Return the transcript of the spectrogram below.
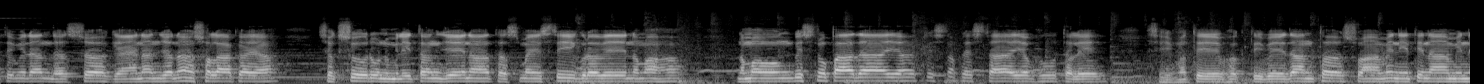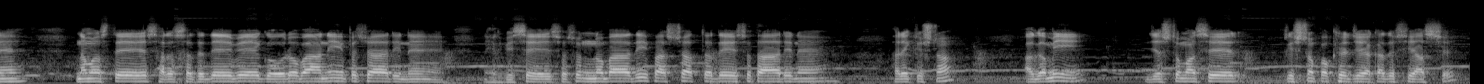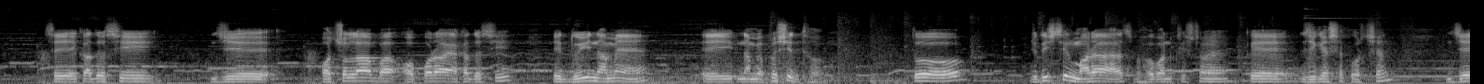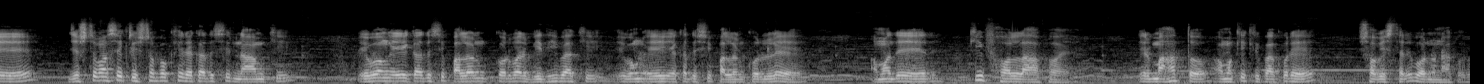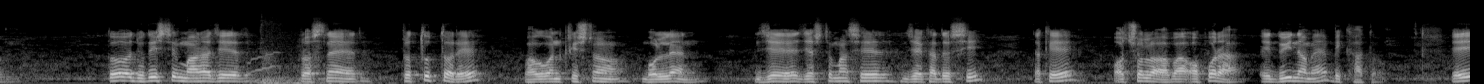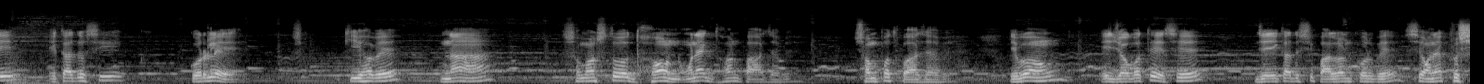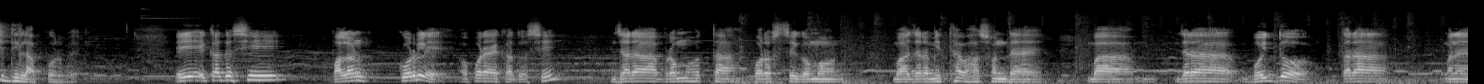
अज्ञानतिमिरन्धस्य ज्ञानाञ्जनशलाकया चक्षुरुन्मिलितं येन तस्मै श्रीगुरवे नमः नमो विष्णुपादाय कृष्णप्रेष्ठाय भूतले श्रीमते भक्तिवेदान्तस्वामिनीति नामिने नमस्ते सरस्वतीदेवे गौरवाणी प्रचारिणे निर्विशेषशून्यवादी পাশ্চাত্যদেশতারিণে হরে কৃষ্ণ আগামী জ্যৈষ্ঠ মাসের কৃষ্ণপক্ষের যে একাদশী আসছে সেই একাদশী যে অচলা বা অপরা একাদশী, এই দুই নামে এই নামে প্রসিদ্ধ। তো যুধিষ্ঠির মহারাজ ভগবান কৃষ্ণকে জিজ্ঞাসা করছেন যে, জ্যৈষ্ঠ মাসে কৃষ্ণপক্ষের একাদশীর নাম কি? এবং এই একাদশী পালন করবার বিধি বা কী? এবং এই একাদশী পালন করলে আমাদের কি ফল লাভ হয়? এর মাহাত্ম আমাকে কৃপা করে সবিস্তারে বর্ণনা করুন। তো যুধিষ্ঠির মহারাজের প্রশ্নের প্রত্যুত্তরে ভগবান কৃষ্ণ বললেন যে জ্যৈষ্ঠ মাসের যে একাদশী, তাকে অচলা বা অপরা এই দুই নামে বিখ্যাত। এই একাদশী করলে কি হবে? না, সমস্ত ধন, অনেক ধন পাওয়া যাবে, সম্পদ পাওয়া যাবে এবং এই জগতে সে যে একাদশী পালন করবে, সে অনেক প্রসিদ্ধি লাভ করবে। এই একাদশী পালন করলে অপরা একাদশী, যারা ব্রহ্মহত্যা পরশ্রী গমন বা যারা মিথ্যা ভাষণ দেয় বা যারা বৈদ্য, তারা মানে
